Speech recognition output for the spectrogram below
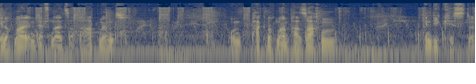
Gehe nochmal in Defnals Apartment und pack nochmal ein paar Sachen in die Kiste.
